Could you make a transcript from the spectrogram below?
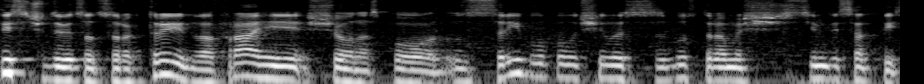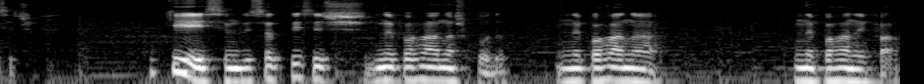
1943, два фраги. Що у нас по сріблу вийшло з бустерами 70 тисяч. Окей, 70 тисяч непогана шкода. Непогана. Непоганий фарм.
